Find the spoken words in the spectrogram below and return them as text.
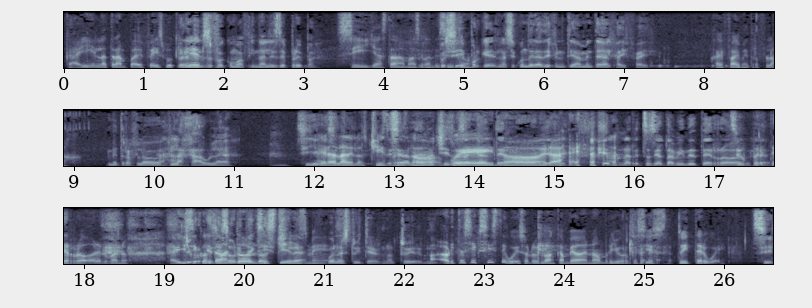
caí en la trampa de Facebook. Pero y entonces fue como a finales de prepa. Sí, ya estaba más grandecito. Pues sí, porque en la secundaria definitivamente era el hi-fi. Hi-Fi Metroflog. Metroflog. La Jaula. Sí a Era la de los chismes, Esa era ¿no? la de los chismes Güey, acá, terror. no, ¿eh? era Era una red social también de terror. super terror, hermano. Ahí Yo sí creo que si contaban eso todos los chismes. Bueno, es Twitter, ¿no? Twitter. Ahorita sí existe, güey, solo lo han cambiado de nombre. Yo creo que sí es Twitter, güey. Sí,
